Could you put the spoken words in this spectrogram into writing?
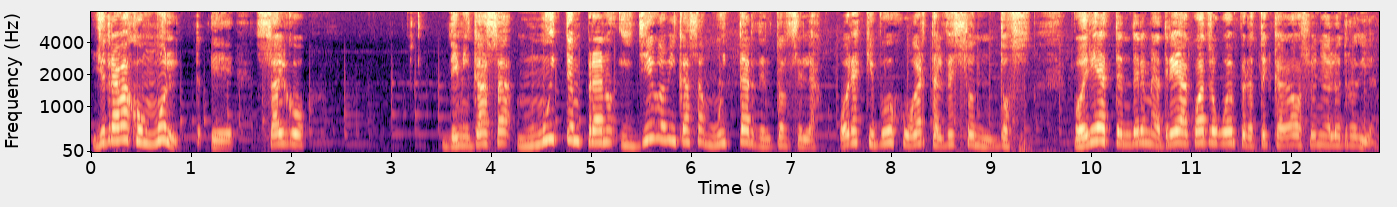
Yo trabajo en mall, eh, salgo de mi casa muy temprano y llego a mi casa muy tarde. Entonces las horas que puedo jugar tal vez son dos. Podría extenderme a 3 a 4, weón, pero estoy cagado sueño el otro día.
